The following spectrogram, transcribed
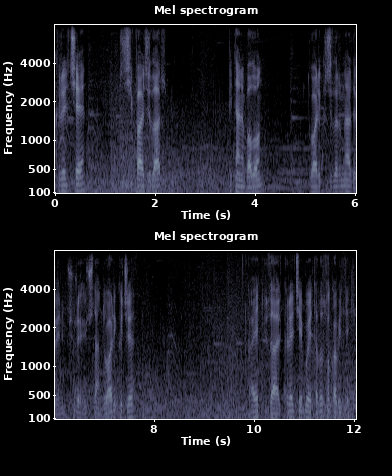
kraliçe, şifacılar, bir tane balon. Duvar yıkıcılarım nerede benim? Şuraya 3 tane duvar yıkıcı. Gayet güzel. Kraliçeyi bu etaba sokabildik.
